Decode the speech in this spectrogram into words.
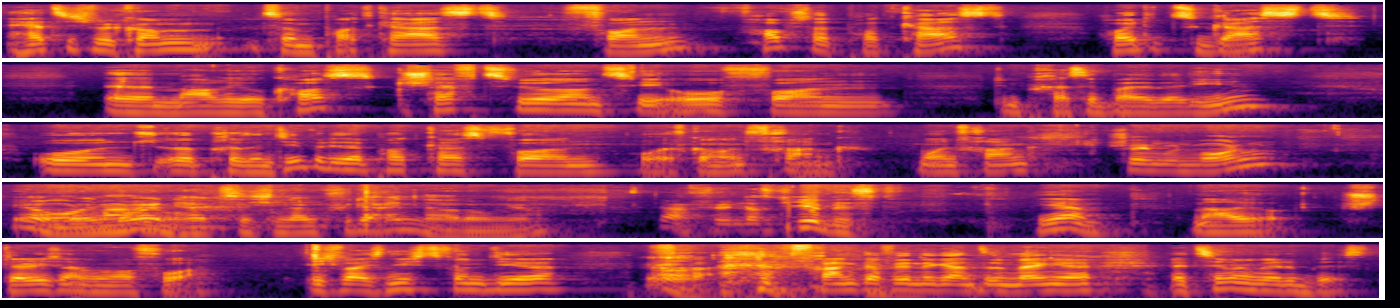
Herzlich willkommen zum Podcast von Hauptstadt Podcast. Heute zu Gast äh, Mario Koss, Geschäftsführer und CEO von dem Presseball Berlin. Und äh, präsentiert wird dieser Podcast von Wolfgang und Frank. Moin Frank. Schönen guten Morgen. Ja, moin, moin. moin. Herzlichen Dank für die Einladung. Ja. ja, schön, dass du hier bist. Ja, Mario, stell dich einfach mal vor. Ich weiß nichts von dir. Ja. Frank dafür eine ganze Menge. Erzähl mal, wer du bist.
